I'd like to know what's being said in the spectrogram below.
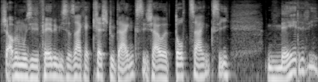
ist aber, muss ich fairerweise sagen, kein Student gewesen, ist auch ein Dozent gewesen. Mehrere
